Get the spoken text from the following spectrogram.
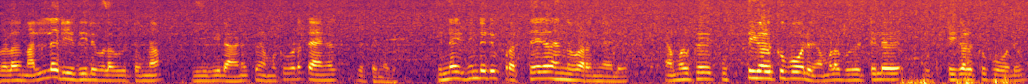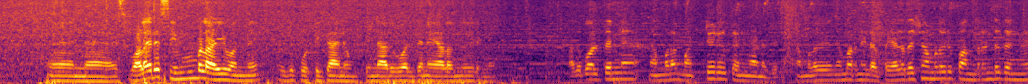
വിളവ് നല്ല രീതിയിൽ വിളവ് കിട്ടുന്ന രീതിയിലാണ് ഇപ്പോൾ നമുക്ക് ഇവിടെ തേങ്ങ കിട്ടുന്നത്. പിന്നെ ഇതിന്റെ ഒരു പ്രത്യേകത എന്ന് പറഞ്ഞാൽ നമ്മൾക്ക് കുട്ടികൾക്ക് പോലും നമ്മളെ വീട്ടിൽ കുട്ടികൾക്ക് പോലും പിന്നെ വളരെ സിമ്പിളായി വന്ന് ഇത് പൊട്ടിക്കാനും പിന്നെ അതുപോലെ തന്നെ ഇളനീരിന് അതുപോലെ തന്നെ നമ്മളെ മറ്റൊരു തെങ്ങാണിത്. നമ്മൾ ഞാൻ പറഞ്ഞില്ല അപ്പോൾ ഏകദേശം നമ്മളൊരു പന്ത്രണ്ട് തെങ്ങ്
